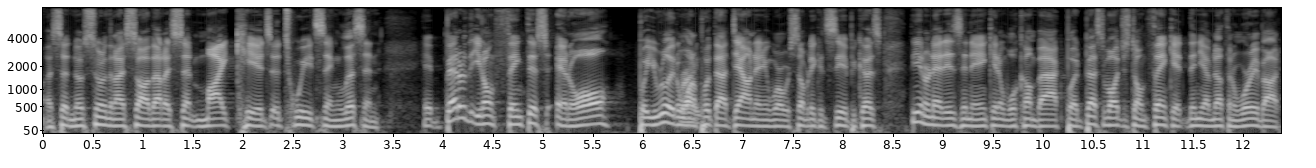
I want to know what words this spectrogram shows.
I said no sooner than I saw that, I sent my kids a tweet saying, "Listen, it better that you don't think this at all." But you really don't right. want to put that down anywhere where somebody can see it because the internet is in ink and it will come back. But best of all, just don't think it. Then you have nothing to worry about.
